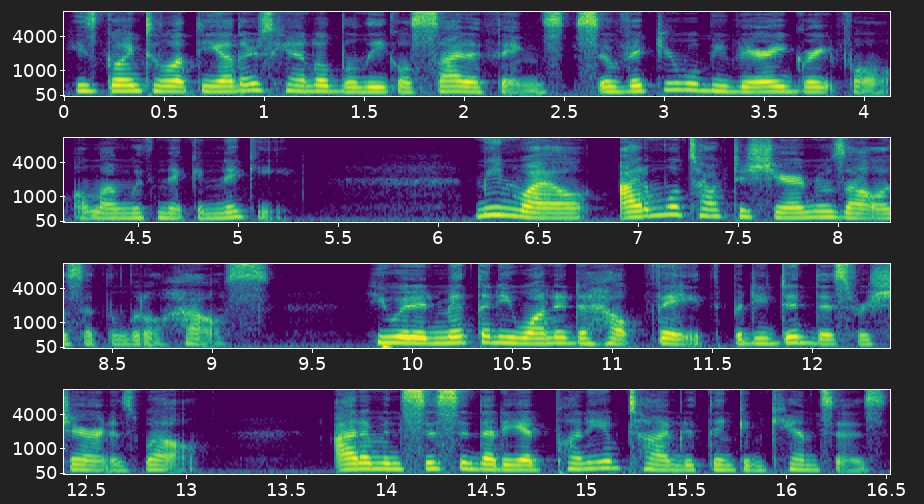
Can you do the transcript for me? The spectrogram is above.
He's going to let the others handle the legal side of things, so Victor will be very grateful, along with Nick and Nikki. Meanwhile, Adam will talk to Sharon Rosales at the little house. He would admit that he wanted to help Faith, but he did this for Sharon as well. Adam insisted that he had plenty of time to think in Kansas,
